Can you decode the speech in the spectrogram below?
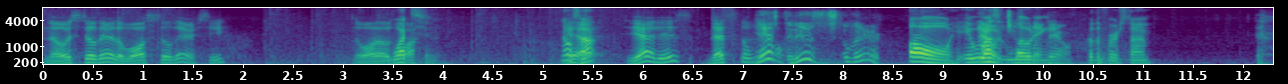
no, it's still there. The wall's still there. See? The wall I was What? walking. No, it's Yeah, not. Yeah, it is. That's the wall. Yes, it is. It's still there. Oh, it Now wasn't just went loading down. for the first time.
